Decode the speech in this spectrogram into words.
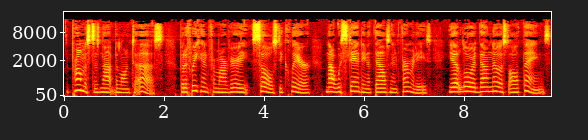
the promise does not belong to us. But if we can from our very souls declare, notwithstanding a thousand infirmities, Yet, Lord, thou knowest all things,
